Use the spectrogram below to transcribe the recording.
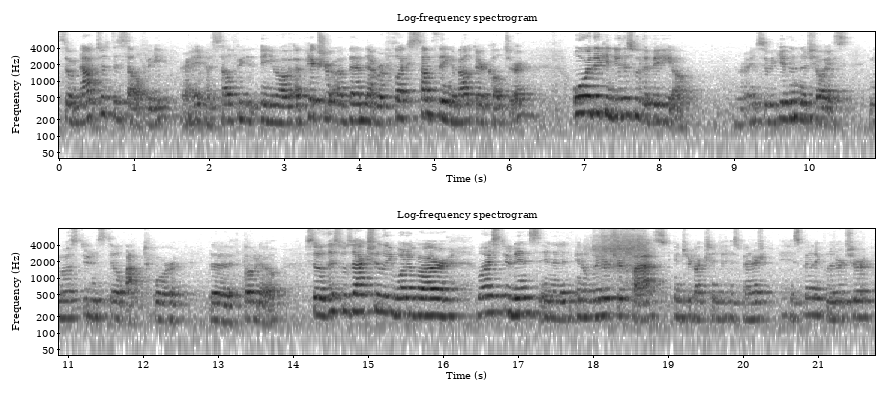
so not just a selfie, right? A selfie, you know, a picture of them that reflects something about their culture, or they can do this with a video, right? So we give them the choice. Most students still opt for the photo. So this was actually one of our, my students in a, in a literature class, Introduction to Hispanic, Hispanic Literature,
